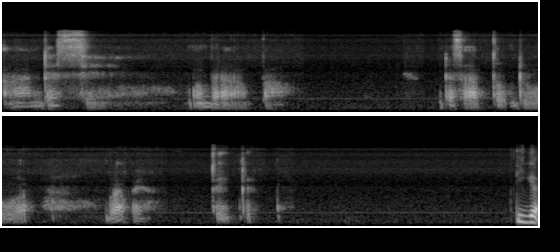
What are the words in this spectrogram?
ada sih beberapa. Ada satu dua berapa ya? Tiga. Tiga.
